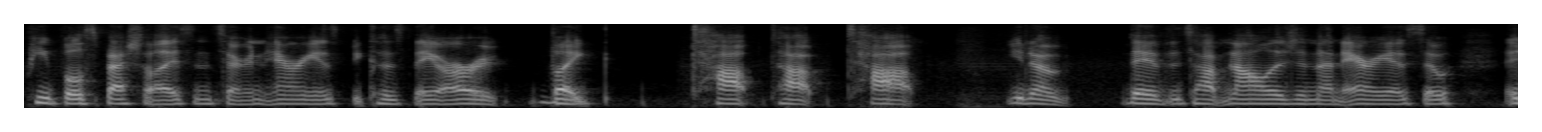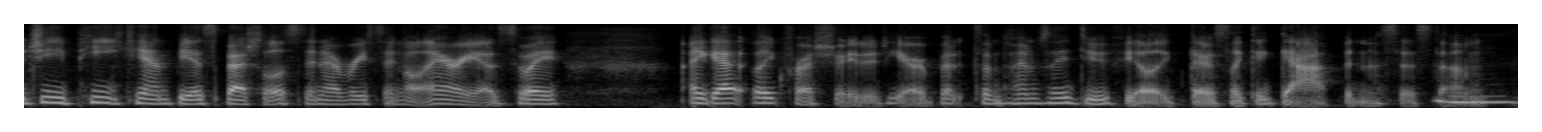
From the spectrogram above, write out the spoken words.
people specialize in certain areas because they are like top top top you know they have the top knowledge in that area. So a GP can't be a specialist in every single area. So I I get like frustrated here, but sometimes I do feel like there's like a gap in the system. Mm.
